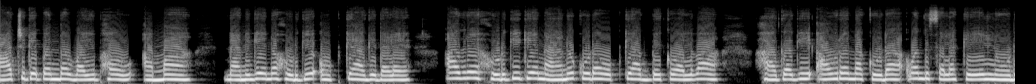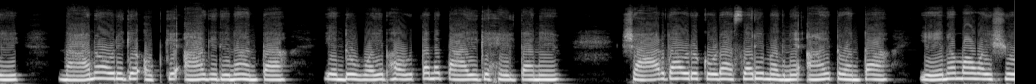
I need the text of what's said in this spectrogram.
ಆಚೆಗೆ ಬಂದ ವೈಭವ್, ಅಮ್ಮ, ನನಗೇನೋ ಹುಡುಗಿ ಒಪ್ಪಿಗೆ ಆಗಿದ್ದಾಳೆ. ಆದ್ರೆ ಹುಡುಗಿಗೆ ನಾನು ಕೂಡ ಒಪ್ಪಿಗೆ ಆಗ್ಬೇಕು ಅಲ್ವಾ? ಹಾಗಾಗಿ ಅವರನ್ನ ಕೂಡ ಒಂದು ಸಲ ಕೇಳಿ ನೋಡಿ, ನಾನು ಅವರಿಗೆ ಒಪ್ಪಿಗೆ ಆಗಿದ್ದೀನ ಅಂತ ಎಂದು ವೈಭವ್ ತನ್ನ ತಾಯಿಗೆ ಹೇಳ್ತಾನೆ. ಶಾರದಾ ಅವರು ಕೂಡ, ಸರಿ ಮಗನೆ, ಆಯ್ತು ಅಂತ, ಏನಮ್ಮ ವೈಶು,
